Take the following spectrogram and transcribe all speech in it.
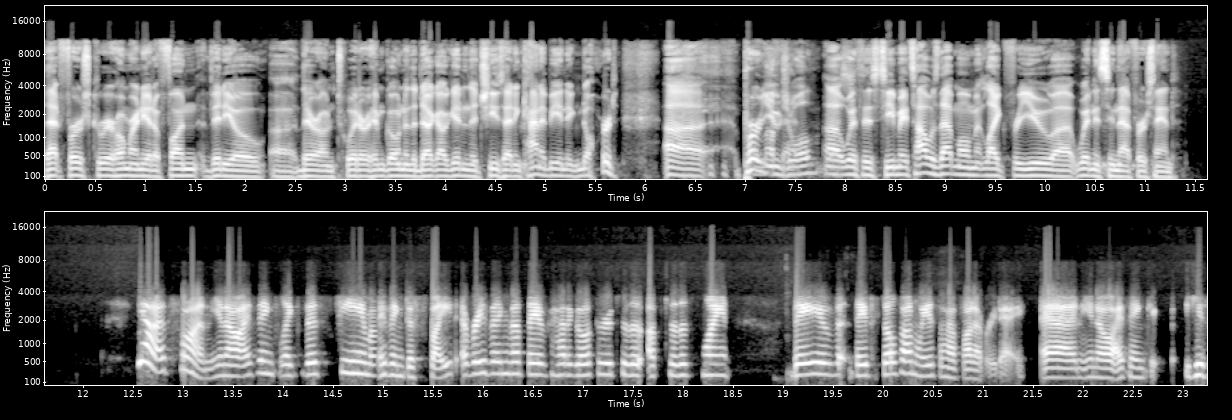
that first career homer, and you had a fun video uh, there on Twitter, him going to the dugout, getting the cheesehead, and kind of being ignored, uh, per usual, uh, with his teammates. How was that moment like for you, uh, witnessing that firsthand? Yeah, it's fun. You know, I think like this team, I think despite everything that they've had to go through to the up to this point, they've they've still found ways to have fun every day. And you know, I think he's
